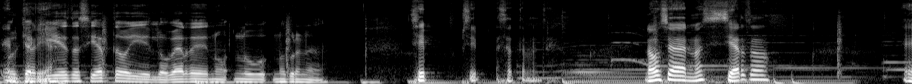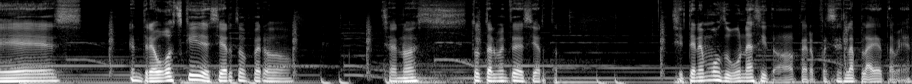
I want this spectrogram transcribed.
En Porque aquí es desierto y lo verde no, no, no dura nada. Sí, sí, exactamente. No, o sea, no es cierto. Es entre bosque y desierto, pero. O sea, no es totalmente desierto. Sí tenemos dunas y todo, pero pues es la playa también.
